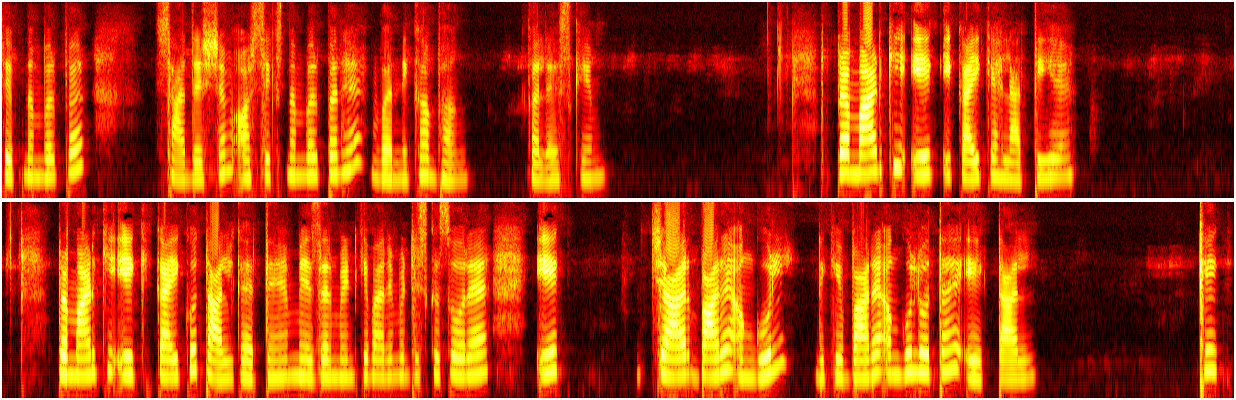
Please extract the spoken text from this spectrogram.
फिफ्थ नंबर पर सादृश्यम और सिक्स नंबर पर है वर्णिका भंग कलर स्कीम प्रमाण की एक इकाई कहलाती है। प्रमाण की एक इकाई को ताल कहते हैं। मेज़रमेंट के बारे में डिस्कस हो रहा है। एक, चार, बारह अंगुल। देखिए, बारह अंगुल होता है, एक ताल। ठीक?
